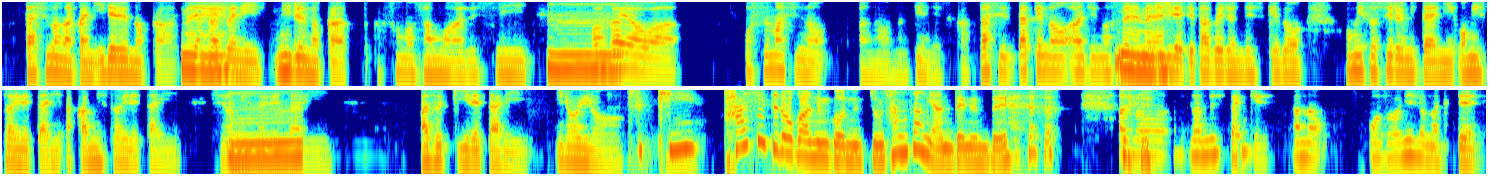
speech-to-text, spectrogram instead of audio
出汁の中に入れるのか、ね焼かずに煮るのかとか、その差もあるし、 음, 我が家はおすましの、あの、なんて言うんですか、だしだけの味のスープねえねえに入れて食べるんですけど、お味噌汁みたいにお味噌入れたり、赤味噌入れたり、白味噌入れたり、小豆入れたり、いろいろ。 특히 팥이 들어가는 거는 좀 상상이 안 되는데. あの、何でしたっけあの、お雑煮じゃなくて、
